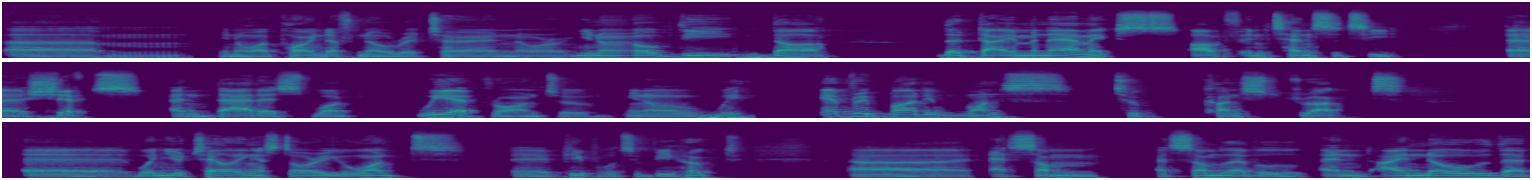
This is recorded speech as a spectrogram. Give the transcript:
um, you know a point of no return, or you know the the the dynamics of intensity uh, shifts, and that is what we are drawn to. You know, we everybody wants to construct. Uh, when you're telling a story, you want uh, people to be hooked uh, at some at some level, and I know that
